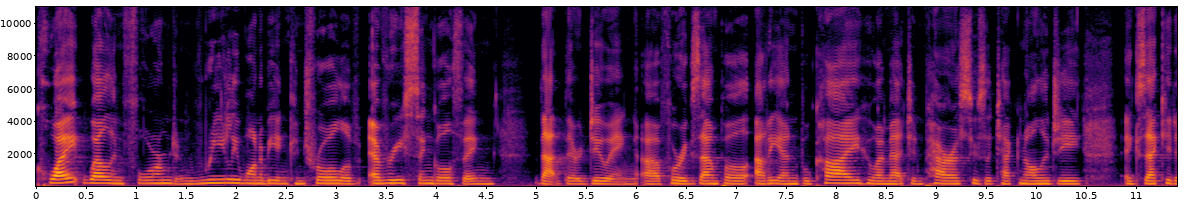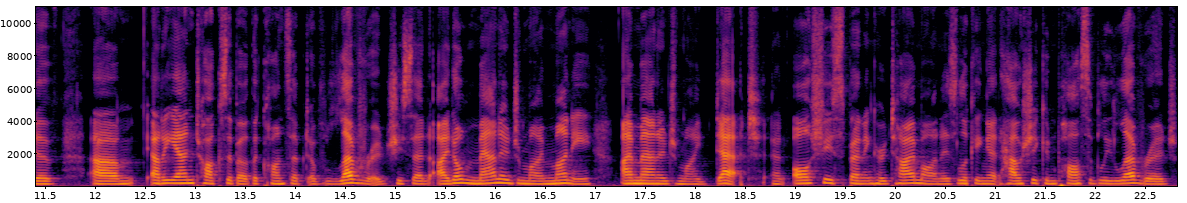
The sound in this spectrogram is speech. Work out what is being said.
quite well informed and really want to be in control of every single thing that they're doing. Uh, for example, Ariane Bucay, who I met in Paris, who's a technology executive, um, Ariane talks about the concept of leverage. She said, I don't manage my money, I manage my debt. And all she's spending her time on is looking at how she can possibly leverage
